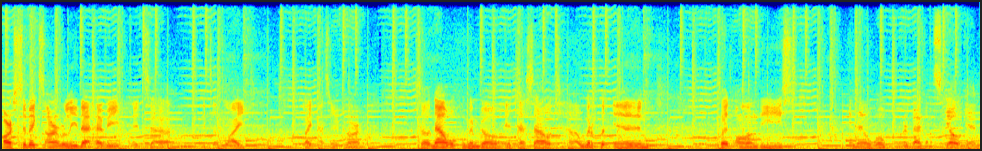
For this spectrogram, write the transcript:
our Civics aren't really that heavy. It's a uh, it's a light light passenger car. So now we're gonna go and test out. Uh, we're gonna put in put on these, and then we'll put it back on scale again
